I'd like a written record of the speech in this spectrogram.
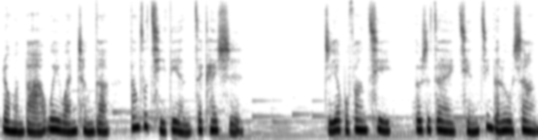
让我们把未完成的当做起点，再开始。只要不放弃，都是在前进的路上。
